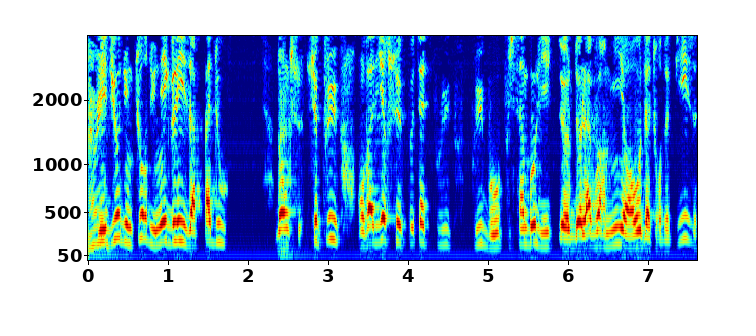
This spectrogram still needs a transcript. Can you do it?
ah et du haut d'une tour d'une église à Padoue. Donc c'est plus, on va dire, c'est peut-être plus plus beau, plus symbolique de, l'avoir mis en haut de la tour de Pise,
